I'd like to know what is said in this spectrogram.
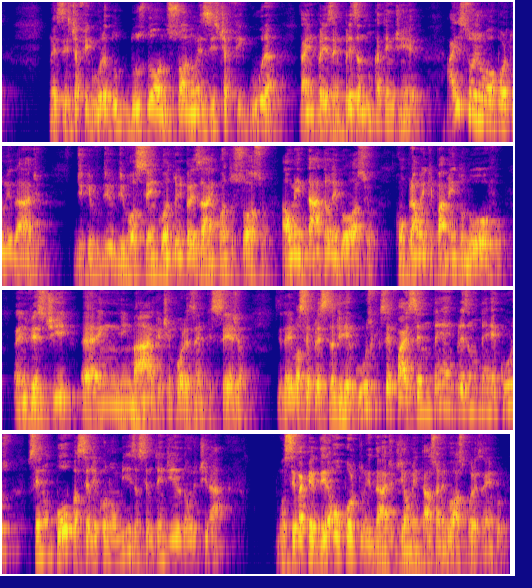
Existe a figura do, dos donos só, não existe a figura da empresa. A empresa nunca tem dinheiro. Aí surge uma oportunidade de, que, de, de você, enquanto empresário, enquanto sócio, aumentar teu negócio, comprar um equipamento novo, né, investir é, em, em, marketing, por exemplo, que seja, e daí você precisa de recursos, o que, você faz? Você não tem, a empresa não tem recurso, você não poupa, você não economiza, você não tem dinheiro de onde tirar. Você vai perder a oportunidade de aumentar o seu negócio, por exemplo,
